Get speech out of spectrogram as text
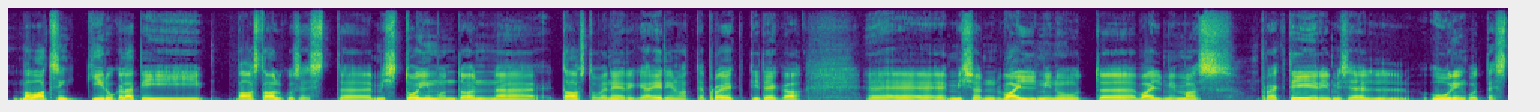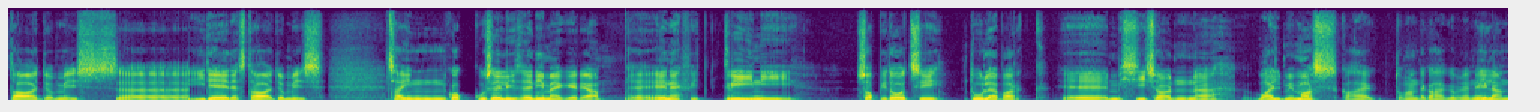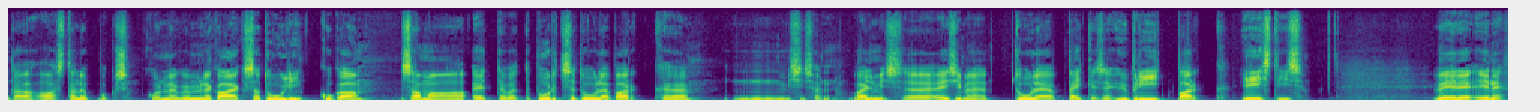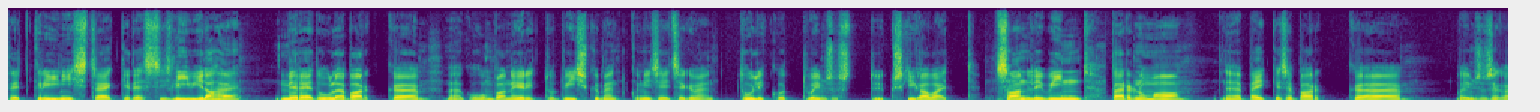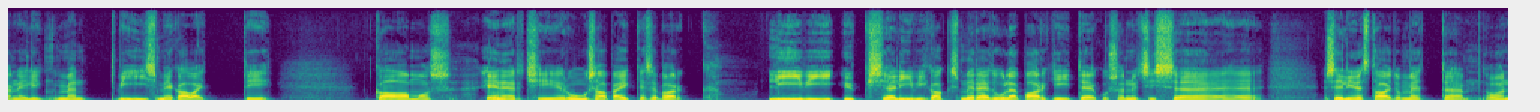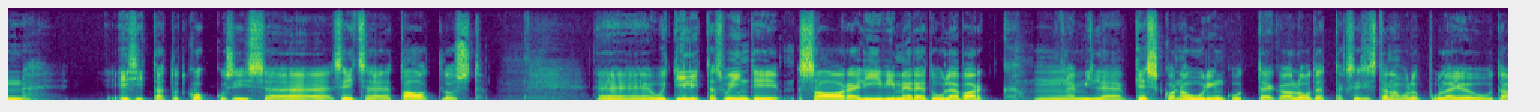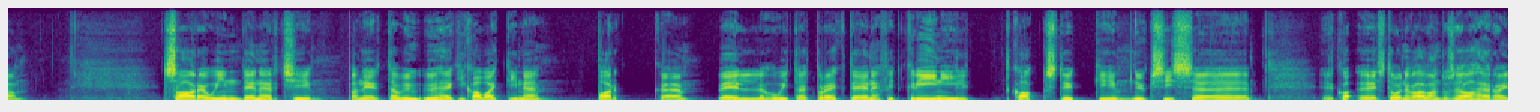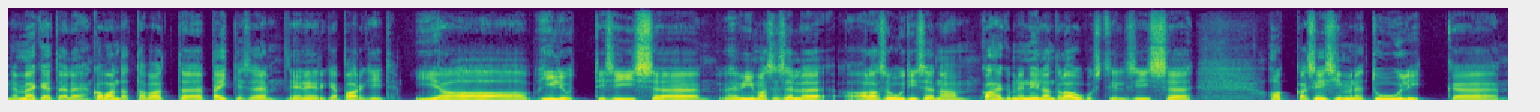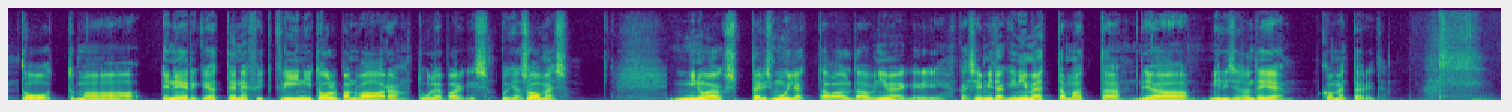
ma vaatasin kiiruga läbi aasta algusest, äh, mis toimunud on äh, taastuvenergia erinevate projektidega, äh, mis on valminud, valmimas projekteerimisel, uuringute staadiumis, ideede staadiumis. sain kokku sellise nimekirja, Enefit Greeni Sopi-Tootsi tuulepark, mis siis on valmimas kahe tuhande kahekümne neljanda aasta lõpuks kolmekümne kaheksa tuulikuga sama ettevõtte Purtse tuulepark, mis siis on valmis, esimene tuule ja päikese hübriidpark Eestis. veel Enefit Greenist rääkides siis Liivi lahe meretuulepark, kuhu on planeeritud viiskümmend kuni seitsekümmend tuulikut, võimsust üks gigavatt. Sunly Wind Pärnumaa päikesepark võimsusega nelikümmend viis megavatti. Kaamos Energy Ruusa päikesepark Liivi üks ja Liivi kaks meretuulepargid, kus on nüüd siis äh, selline staadium, et äh, on esitatud kokku siis äh, seitse taotlust. Utilitas Windi Saare-Liivi meretuulepark, mm, mille keskkonnauuringutega loodetakse siis tänavu lõpule jõuda. Saare Wind Energy planeeritav ühe gigavatine park, veel huvitavaid projekte Enefit Greenilt kaks tükki, üks siis Estonia kaevanduse aheraine mägedele kavandatavad äh, päikeseenergiapargid. Ja hiljuti siis äh, ühe viimase sellealase uudisena, kahekümne neljandal augustil siis äh, hakkas esimene tuulik tootma energiat Enefit Greeni Tolbanvaara tuulepargis Põhja-Soomes. Minu jaoks päris muljetavaldav nimekiri, kas jäi midagi nimetamata ja millised on teie kommentaarid?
